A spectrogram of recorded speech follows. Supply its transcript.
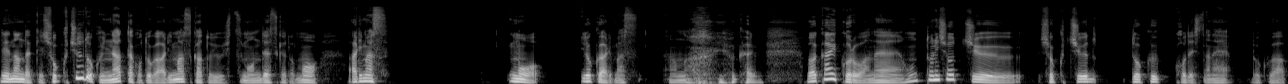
で、なんだっけ、食中毒になったことがありますかという質問ですけども、あります。もう、よくあります。あの、よくある。若い頃はね、本当にしょっちゅう食中毒っ子でしたね、僕は。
